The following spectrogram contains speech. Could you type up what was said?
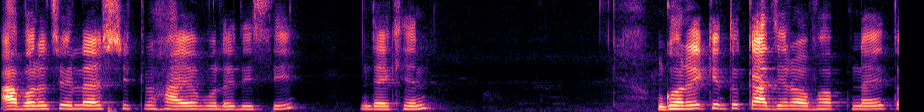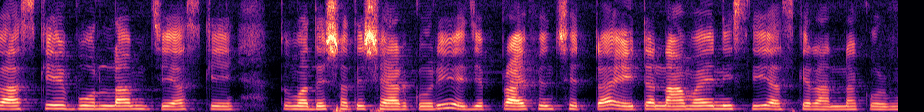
আবারও চলে আসছি, একটু হায়ও বলে দিছি। দেখেন ঘরে কিন্তু কাজের অভাব নাই। তো আজকে বললাম যে আজকে তোমাদের সাথে শেয়ার করি। এই যে প্রাইফেন সেটটা এটা নামায় নিছি, আজকে রান্না করব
